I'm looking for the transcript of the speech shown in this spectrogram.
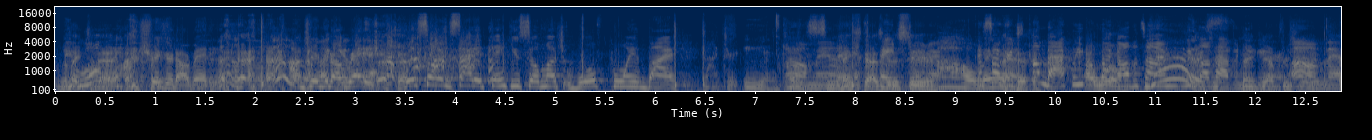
relate to that. I'm triggered already. I'm triggered already. We're so excited. Thank you so much. Wolf Point by Dr. Ian K. Oh, man. Smith. Thanks, guys. Good to see you. turner. Oh, it's so great. Just come back. Will you I come back all the time? We love having Thank you you. I here. appreciate oh, it. man.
